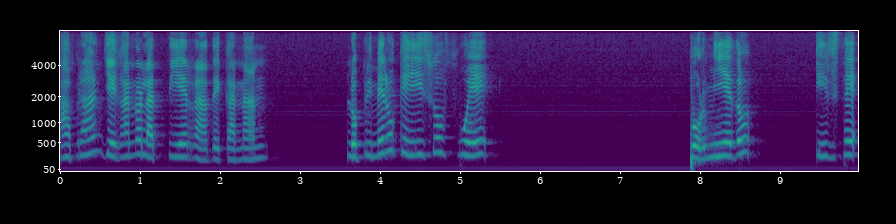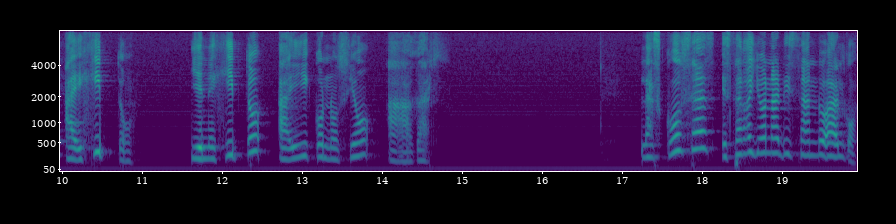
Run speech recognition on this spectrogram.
Abraham llegando a la tierra de Canaán, lo primero que hizo fue, por miedo, irse a Egipto. Y en Egipto ahí conoció a Agar. Las cosas, estaba yo analizando algo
